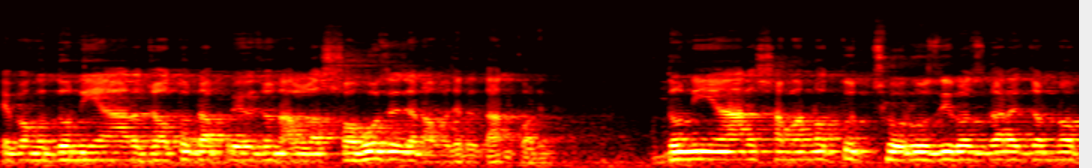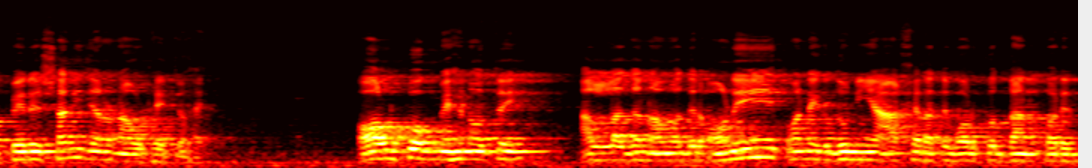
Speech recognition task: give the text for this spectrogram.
এবং দুনিয়ার যতটা প্রয়োজন আল্লাহ সহজে যেন আমাদের দান করেন। দুনিয়ার সামান্য তুচ্ছ রুজি রোজগারের জন্য পেরেশানি যেন না উঠাইতে হয়। অল্প মেহনতেই আল্লাহ যেন আমাদের অনেক অনেক দুনিয়া আখেরাতে বরকত দান করেন,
